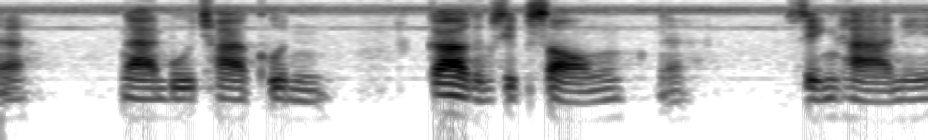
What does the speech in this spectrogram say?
นะงานบูชาคุณ9ถึง12นะสิงหานี้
